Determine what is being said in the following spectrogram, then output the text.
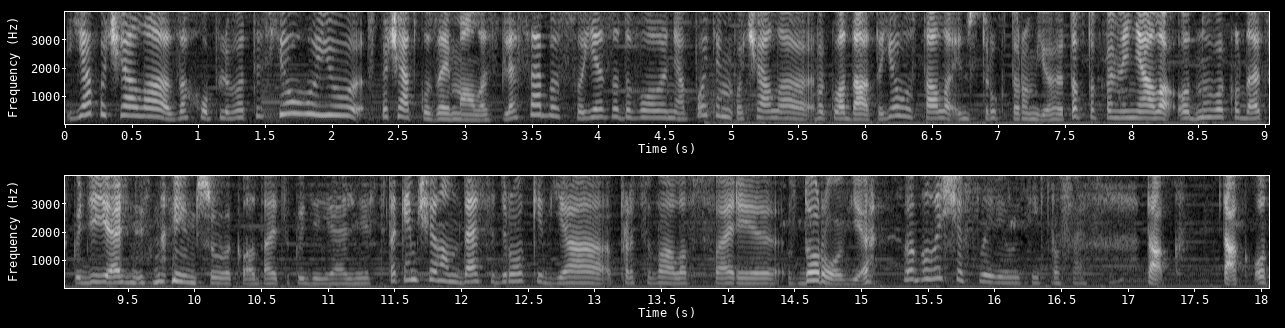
Я почала захоплюватись йогою. Спочатку займалась для себе своє задоволення, потім почала викладати йогу, стала інструктором йоги, тобто поміняла одну викладацьку діяльність на іншу викладацьку діяльність. Таким чином, 10 років я працювала в сфері здоров'я. Ви були щасливі у цій професії? Так. Так, от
